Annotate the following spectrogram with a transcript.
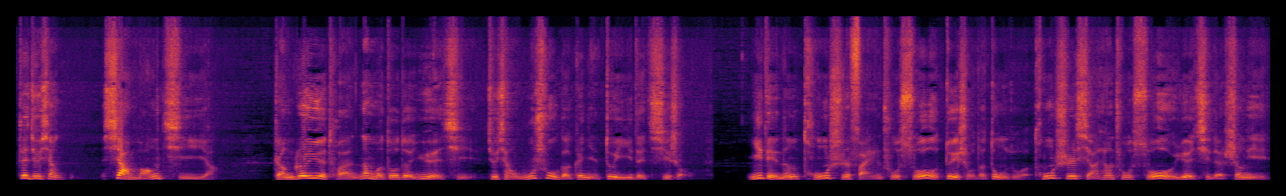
这就像下盲棋一样。整个乐团那么多的乐器，就像无数个跟你对弈的棋手，你得能同时反映出所有对手的动作，同时想象出所有乐器的声音，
